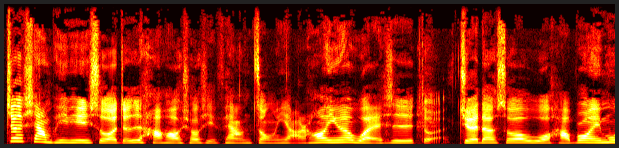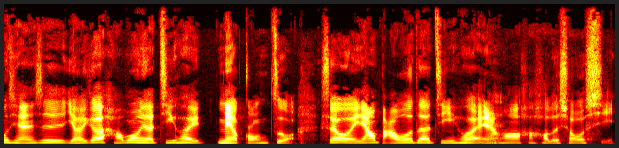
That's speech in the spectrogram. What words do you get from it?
就像 P P 说，就是好好休息非常重要。然后，因为我也是对觉得说，我好不容易目前是有一个好不容易的机会没有工作，所以我一定要把握这个机会，然后好好的休息。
